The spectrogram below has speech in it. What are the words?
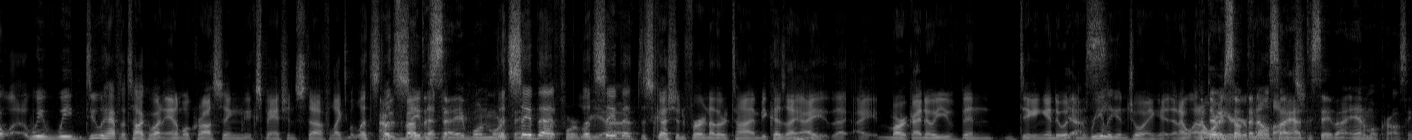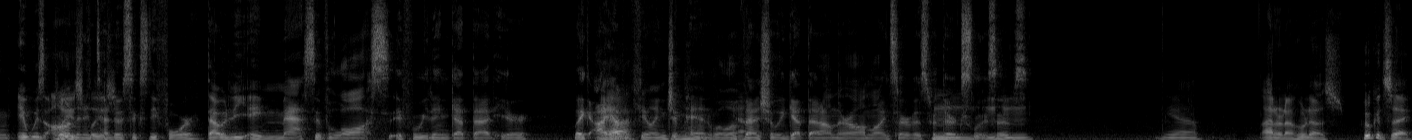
I- we we do have to talk about Animal Crossing expansion stuff. Like, but let's I let's was about save to that. say one more let's save that. before let's we, save uh, that discussion for another time because I, I, I Marc, I know you've been digging into it and really enjoying it, and I, and I want to was hear your something else I thoughts. had to say about Animal Crossing. It was on Please, the please. Nintendo 64. That would be a massive loss if we didn't get that here. Like I Yeah. have a feeling Japan will eventually get that on their online service with their exclusives. Yeah. I don't know. Who knows? Who could say?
